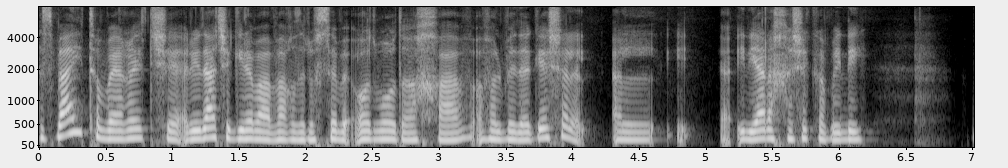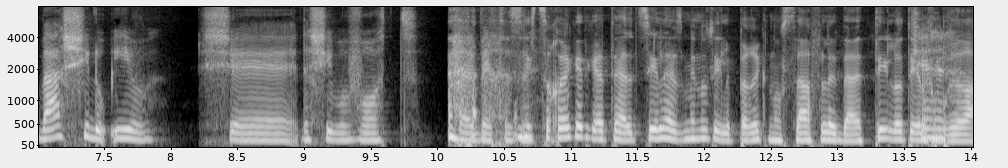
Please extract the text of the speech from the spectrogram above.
אז מה היית אומרת, שאני יודעת שגיל המעבר זה נושא מאוד מאוד רחב, אבל בדגש על, על עניין החשק המיני, מה השינויים שנשים עוברות בהיבט הזה? אני צוחקת כי את תאלצי להזמין אותי לפרק נוסף לדעתי, לא תהיה לך כן. ברירה.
